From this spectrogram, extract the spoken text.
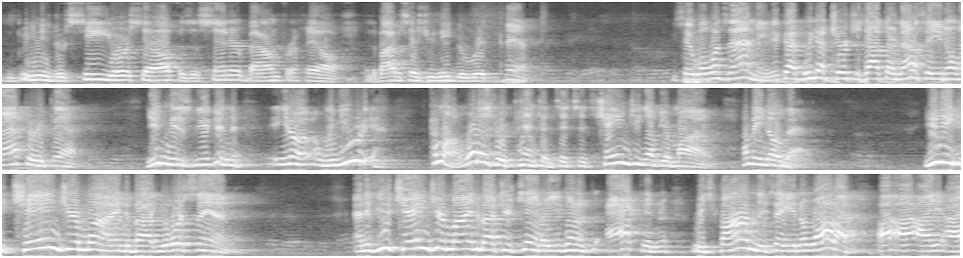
you need to see yourself as a sinner bound for hell. And the Bible says you need to repent. You say, well, what's that mean? We got, we got churches out there now say you don't have to repent. You can just, you can, you know, when you, come on, what is repentance? It's a changing of your mind. How many know that? You need to change your mind about your sin. And if you change your mind about your sin, are you going to act and respond? and say, you know what? I, I, I,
